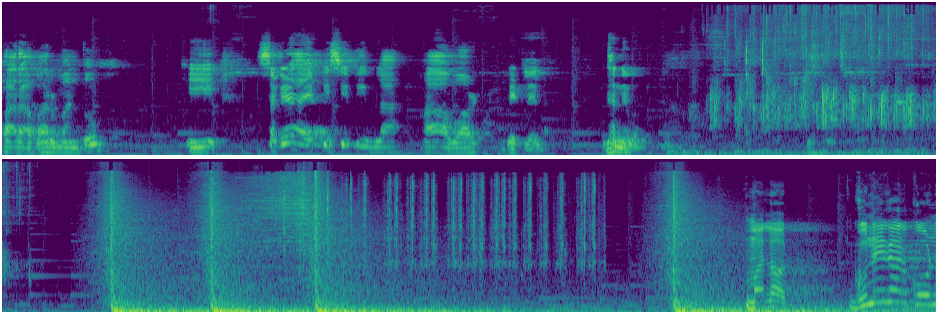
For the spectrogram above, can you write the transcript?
फार आभार मानतो की सगळ्या आय पी सी टीमला हा अवॉर्ड भेटलेला. धन्यवाद. मालॉट गुन्हेगार कोण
